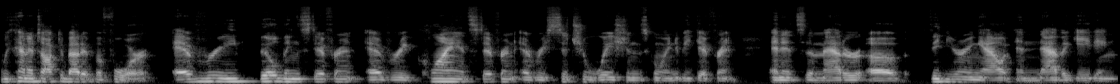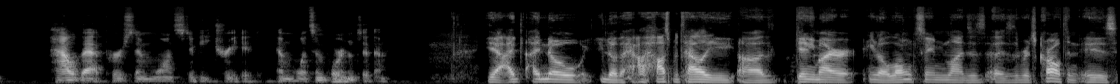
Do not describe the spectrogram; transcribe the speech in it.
we kind of talked about it before. Every building's different, every client's different, every situation's going to be different. And it's a matter of figuring out and navigating how that person wants to be treated and what's important to them. Yeah, I, I know, you know, the hospitality, uh, Danny Meyer, you know, along the same lines as, as the Ritz Carlton is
